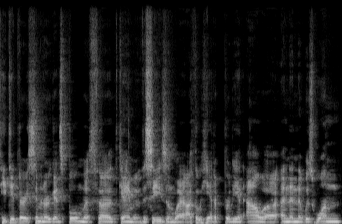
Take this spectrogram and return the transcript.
he did very similar against Bournemouth, third game of the season, where I thought he had a brilliant hour. And then there was one,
